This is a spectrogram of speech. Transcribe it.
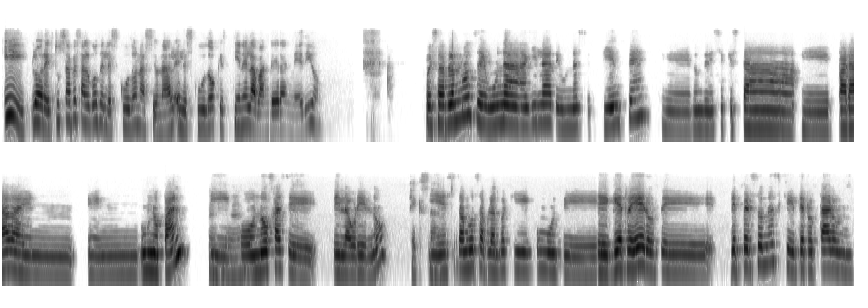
y Lore, ¿tú sabes algo del escudo nacional, el escudo que tiene la bandera en medio? Pues hablamos de una águila, de una serpiente, eh, donde dice que está eh, parada en, un nopal y con hojas de, laurel, ¿no? Exacto. Y estamos hablando aquí como de, guerreros, de, personas que derrotaron.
